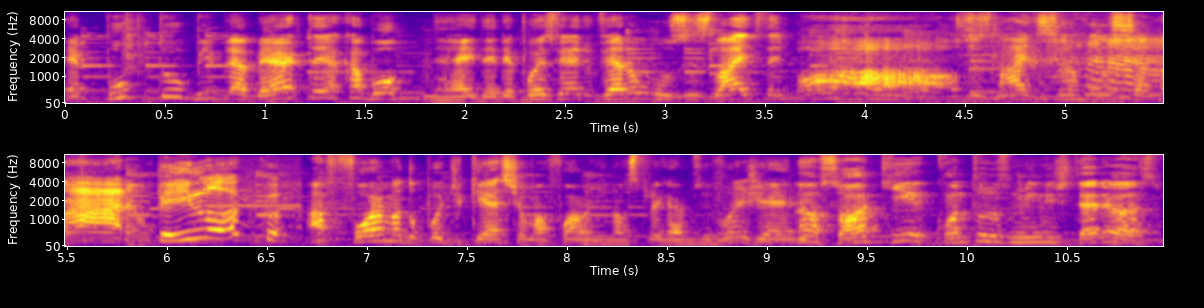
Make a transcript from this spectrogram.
É púlpito, Bíblia aberta e acabou, né? E daí depois vieram- os slides, daí, oh, os slides revolucionaram. Bem louco. A forma do podcast é uma forma de nós pregarmos o evangelho. Não, só aqui, quantos ministérios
